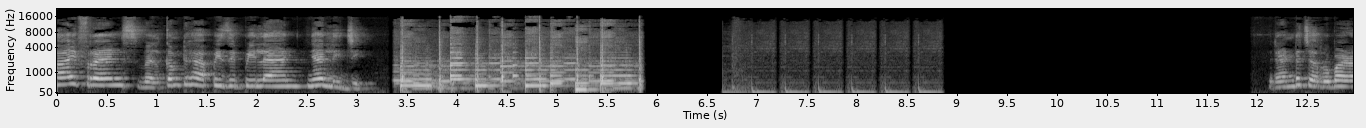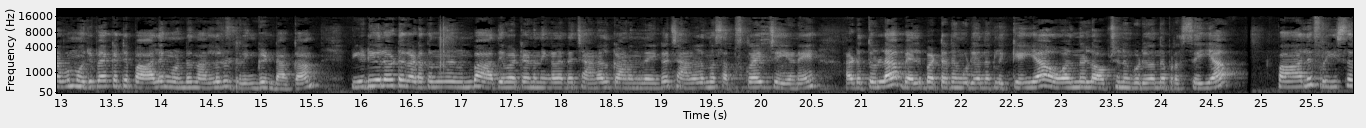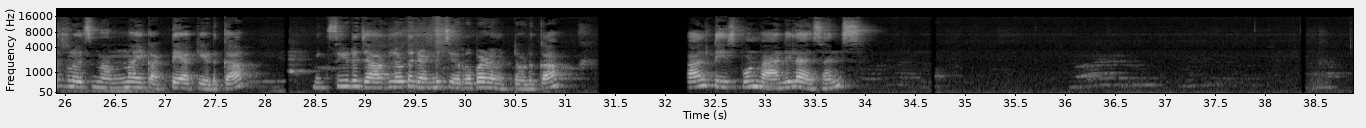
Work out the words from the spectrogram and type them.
Hi friends welcome to happy sippy land ഞാൻ ലിജി. രണ്ട് ചെറുപഴവും ഒരു പാക്കറ്റ് പാലും കൊണ്ട് നല്ലൊരു ഡ്രിങ്ക് ഉണ്ടാക്കാം. വീഡിയോയിലോട്ട് കടക്കുന്നതിന് മുൻപ് ആദ്യമായിട്ടാണ് നിങ്ങൾ എന്റെ ചാനൽ കാണുന്നതെങ്കിൽ ചാനൽ ഒന്ന് സബ്സ്ക്രൈബ് ചെയ്യണേ. അടുത്തുള്ള ബെൽ ബട്ടണും കൂടി ഒന്ന് ക്ലിക്ക് ചെയ്യുക. ഓൾ എന്നുള്ള ഓപ്ഷനും കൂടി ഒന്ന് പ്രസ് ചെയ്യുക. പാൽ ഫ്രീസറിൽ വെച്ച് നന്നായി കട്ടയാക്കി എടുക്കാം. മിക്സിയുടെ ജാറിലോട്ട് രണ്ട് ചെറുപഴം ഇട്ട് കൊടുക്കാം. കാൽ ടീസ്പൂൺ വാനില എസൻസ്.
